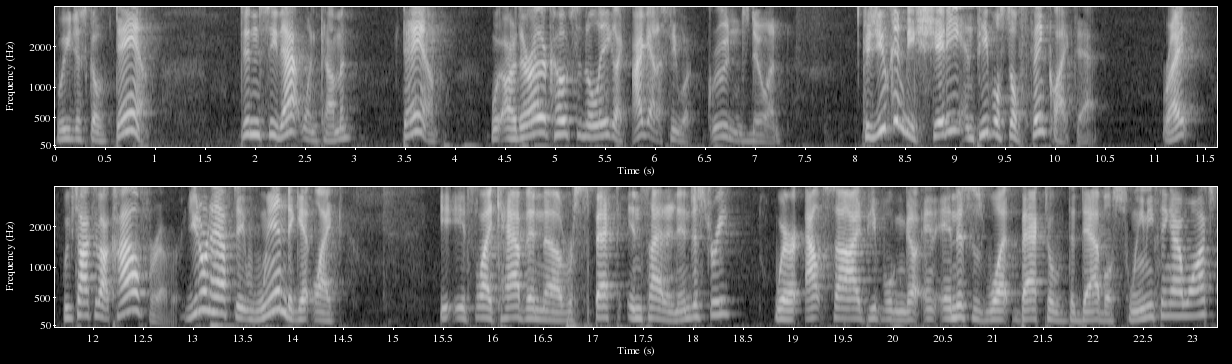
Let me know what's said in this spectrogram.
Where you just go, damn, didn't see that one coming. Damn. Are there other coaches in the league? Like, I got to see what Gruden's doing. Because you can be shitty and people still think like that, right? We've talked about Kyle forever. You don't have to win to get like it's like having uh, respect inside an industry where outside people can go. And, and this is what back to the Dabo Swinney thing I watched.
